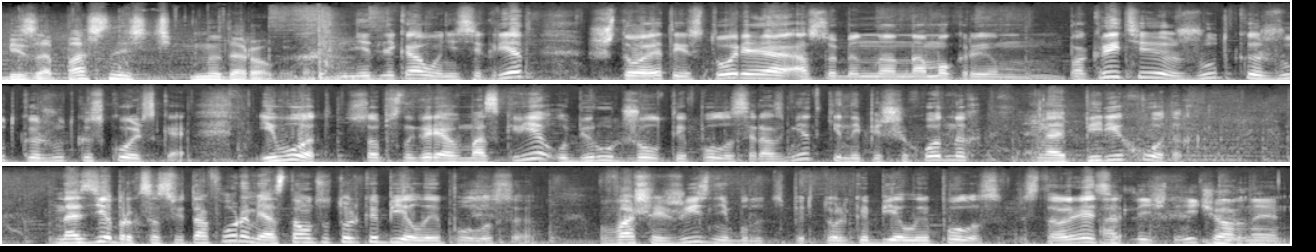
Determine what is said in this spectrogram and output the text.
Безопасность на дорогах. Ни для кого не секрет, что эта история, особенно на мокром покрытии, жутко-жутко-жутко скользкая. И вот, собственно говоря, в Москве уберут желтые полосы разметки на пешеходных э, переходах. На зебрах со светофорами останутся только белые полосы. В вашей жизни будут теперь только белые полосы, представляете? Отлично. И черные.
